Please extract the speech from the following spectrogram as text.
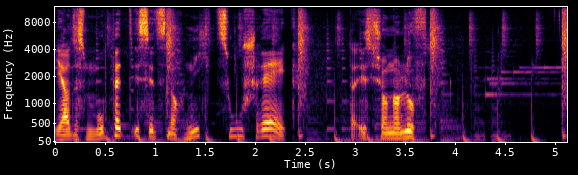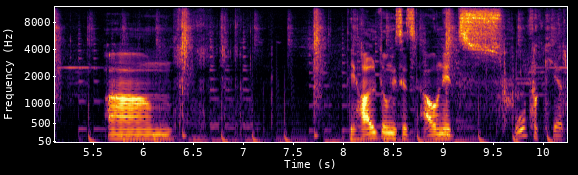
Ja, das Moped ist jetzt noch nicht zu schräg. Da ist schon noch Luft. Ähm, die Haltung ist jetzt auch nicht so verkehrt.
